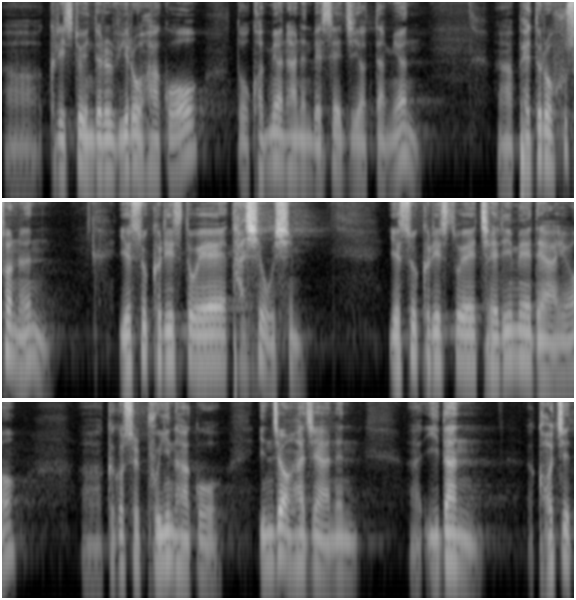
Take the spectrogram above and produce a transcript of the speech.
어, 그리스도인들을 위로하고 또 권면하는 메시지였다면 어, 베드로 후서는 예수 그리스도의 다시 오심, 예수 그리스도의 재림에 대하여 그것을 부인하고 인정하지 않은 이단 거짓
